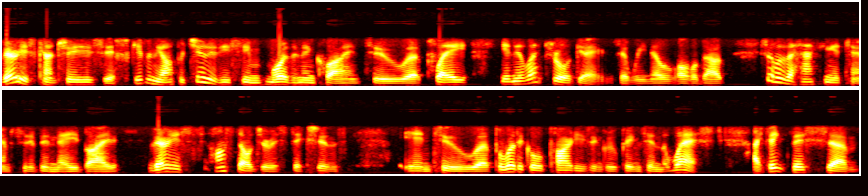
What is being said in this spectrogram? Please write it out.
various countries, if given the opportunity, seem more than inclined to uh, play in electoral games. And we know all about some of the hacking attempts that have been made by various hostile jurisdictions into uh, political parties and groupings in the West. I think this um,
